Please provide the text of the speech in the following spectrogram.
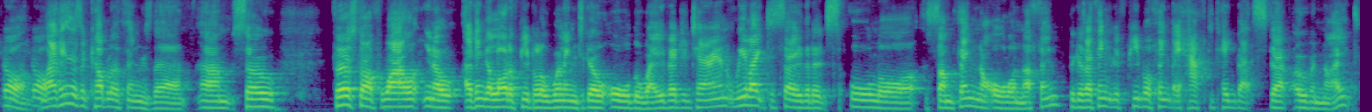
Sure. Well, I think there's a couple of things there. Um, so, first off, while you know, I think a lot of people are willing to go all the way vegetarian. We like to say that it's all or something, not all or nothing, because I think if people think they have to take that step overnight,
